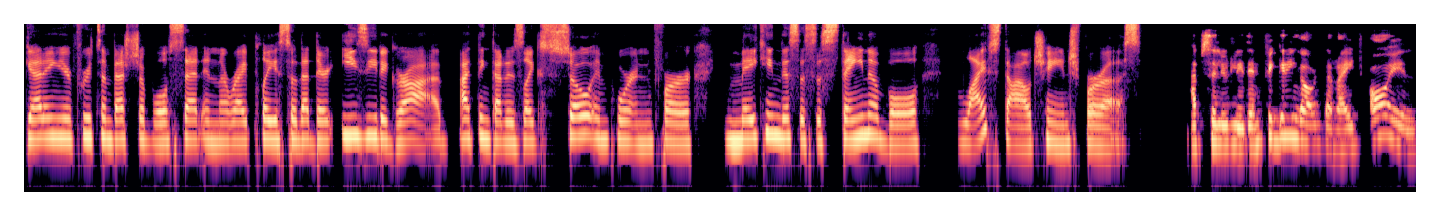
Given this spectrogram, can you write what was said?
getting your fruits and vegetables set in the right place so that they're easy to grab. I think that is like so important for making this a sustainable lifestyle change for us. Absolutely. Then figuring out the right oil,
